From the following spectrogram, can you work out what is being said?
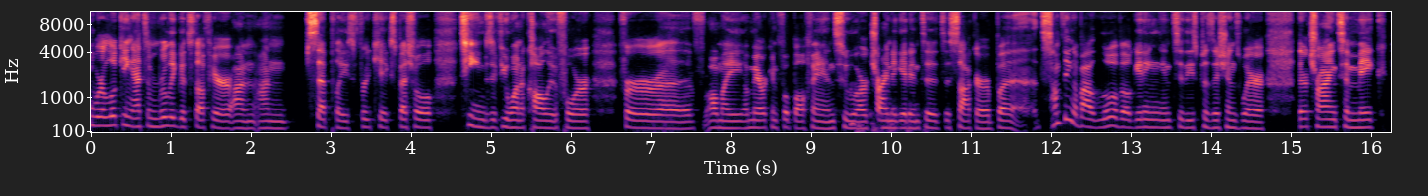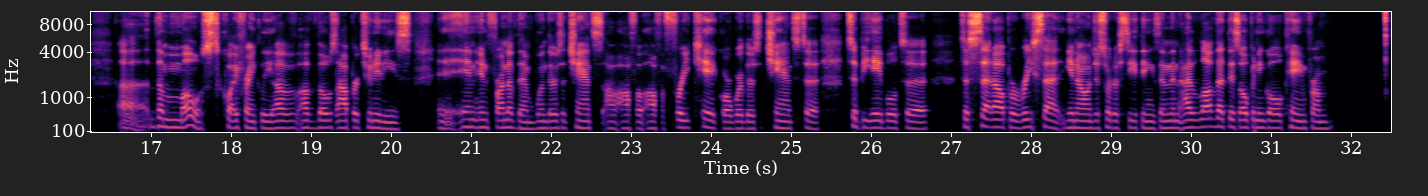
we're looking at some really good stuff here on on set plays, free kick, special teams, if you want to call it for for, uh, for all my American football fans who are trying to get into to soccer. But something about Louisville getting into these positions where they're trying to make uh, the most, quite frankly, of of those opportunities in in front of them when there's a chance off of, off a free kick or where there's a chance to to be able to to set up or reset, you know, and just sort of see things. And then I love that this opening goal came from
